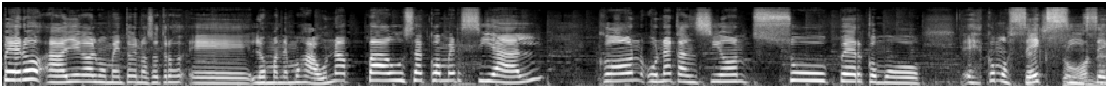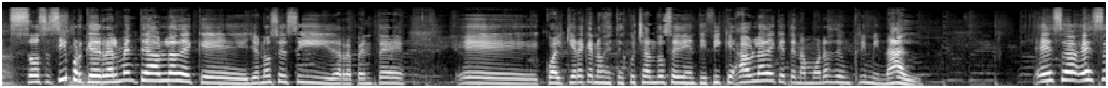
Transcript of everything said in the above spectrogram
Pero ha llegado el momento que nosotros eh, los mandemos a una pausa comercial con una canción súper como es como sexy, Sexona. sexosa, sí, Sí. porque realmente habla de que yo no sé si de repente eh, cualquiera que nos esté escuchando se identifique, habla de que te enamoras de un criminal. Eso, eso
